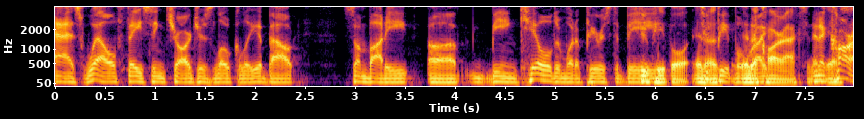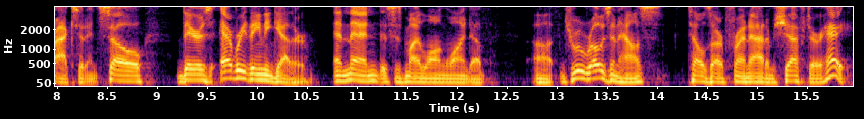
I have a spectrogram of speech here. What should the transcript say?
as well, facing charges locally about – somebody uh, being killed in what appears to be two people in, two a, people, in right? a car accident. In a yes. car accident. So there's everything together. And then this is my long windup. Uh, Drew Rosenhaus tells our friend Adam Schefter, "Hey,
